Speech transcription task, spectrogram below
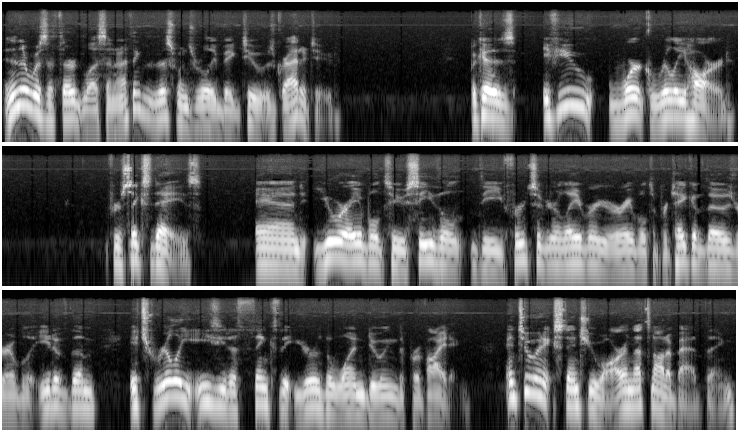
And then there was a third lesson, and I think that this one's really big too. It was gratitude. Because if you work really hard for six days and you were able to see the the fruits of your labor, you're able to partake of those, you're able to eat of them, it's really easy to think that you're the one doing the providing. And to an extent you are, and that's not a bad thing.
